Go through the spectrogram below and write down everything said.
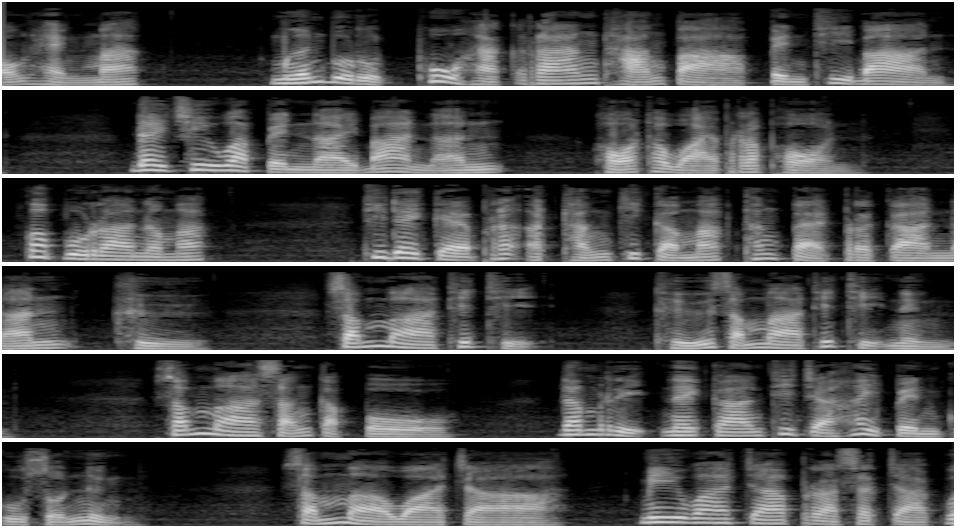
องแห่งมักเหมือนบุรุษผู้หักร้างถางป่าเป็นที่บ้าน ได้ชื่อว่าเป็นนายบ้านนั้น ขอถวายพระพร ก็ปุราณมักที่ได้แก่พระอัฏฐังคิกามักทั้งแปดประการนั้น คือ สัมมาทิฏฐิ ถือสัมมาทิฏฐิหนึ่ง สัมมาสังกัปโป ดำริในการที่จะให้เป็นกุศลหนึ่ง สัมมาวาจา มีวาจาปราศจากว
